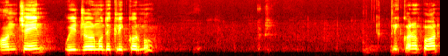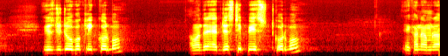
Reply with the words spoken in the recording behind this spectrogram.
অন চেইন উইথড্রোর মধ্যে ক্লিক করব। ক্লিক করার পর ইউএসডিটির উপর ক্লিক করব। আমাদের অ্যাড্রেসটি পেস্ট করব। এখানে আমরা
